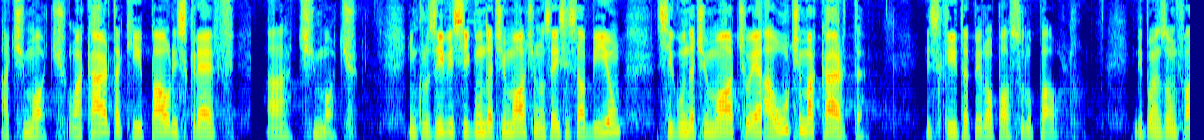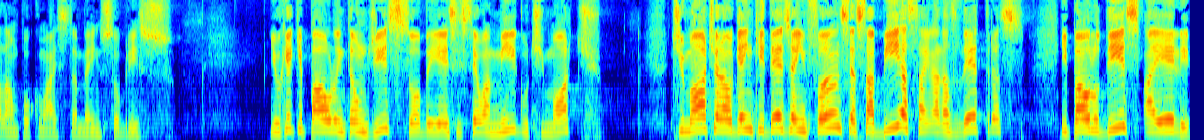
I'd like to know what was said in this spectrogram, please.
a Timóteo. Uma carta que Paulo escreve a Timóteo. Inclusive, 2 Timóteo, não sei se sabiam, 2 Timóteo é a última carta escrita pelo apóstolo Paulo. Depois nós vamos falar um pouco mais também sobre isso. E o que que Paulo então diz sobre esse seu amigo Timóteo? Timóteo era alguém que desde a infância sabia as letras, e Paulo diz a ele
